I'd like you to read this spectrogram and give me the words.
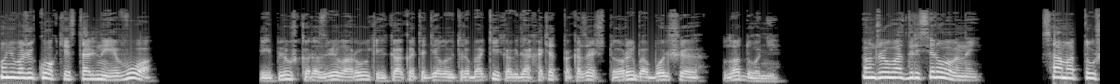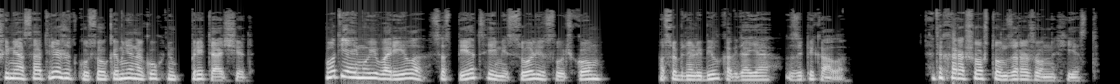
У него же когти стальные, во! И Плюшка развела руки, как это делают рыбаки, когда хотят показать, что рыба больше ладони. «Он же у вас дрессированный. Сам от туши мяса отрежет кусок и мне на кухню притащит. Вот я ему и варила, со специями, солью, с лучком. Особенно любил, когда я запекала. Это хорошо, что он зараженных ест.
